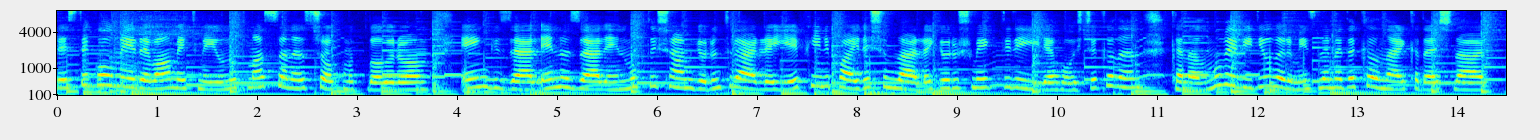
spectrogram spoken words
destek olmaya devam etmeyi unutmazsanız çok mutlu olurum. En güzel, en özel, en muhteşem görüntülerle, yepyeni paylaşımlarla görüşmek dileğiyle hoşçakalın. Kanalımı ve videolarımı izlemede kalın arkadaşlar.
